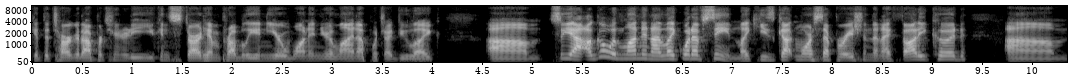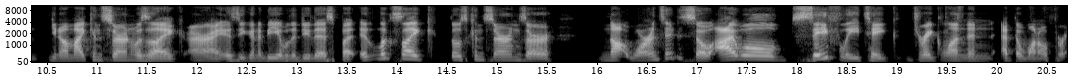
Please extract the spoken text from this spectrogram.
get the target opportunity. You can start him probably in year one in your lineup, which I do like. Um, so yeah, I'll go with London. I like what I've seen. Like he's got more separation than I thought he could. Um, you know, my concern was like, all right, is he going to be able to do this? But it looks like those concerns are not warranted. So I will safely take Drake London at the 103.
